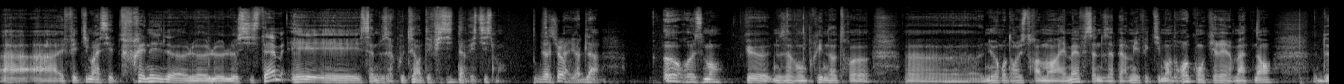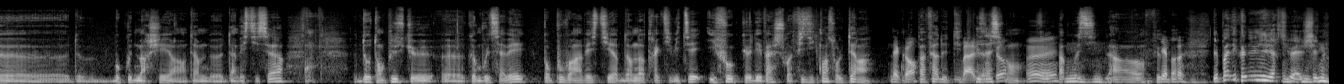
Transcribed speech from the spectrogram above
à, à, effectivement essayer de freiner le, le, le système et, et ça nous a coûté un déficit d'investissement. Bien cette sûr. période-là. Heureusement que nous avons pris notre euh, numéro d'enregistrement AMF, ça nous a permis effectivement de reconquérir maintenant de, de beaucoup de marchés en termes d'investisseurs. D'autant plus que, euh, comme vous le savez, pour pouvoir investir dans notre activité, il faut que les vaches soient physiquement sur le terrain. D'accord. Pas faire de titrisation. Bah, c'est oui, pas oui. possible. Hein. Il n'y a, pas, pas d'économie virtuelle chez nous.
